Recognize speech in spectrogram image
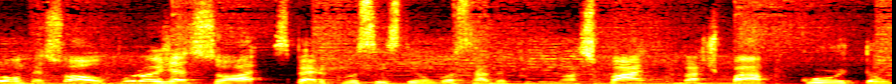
Bom, pessoal, por hoje é só. Espero que vocês tenham gostado aqui do nosso bate-papo. Curtam,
